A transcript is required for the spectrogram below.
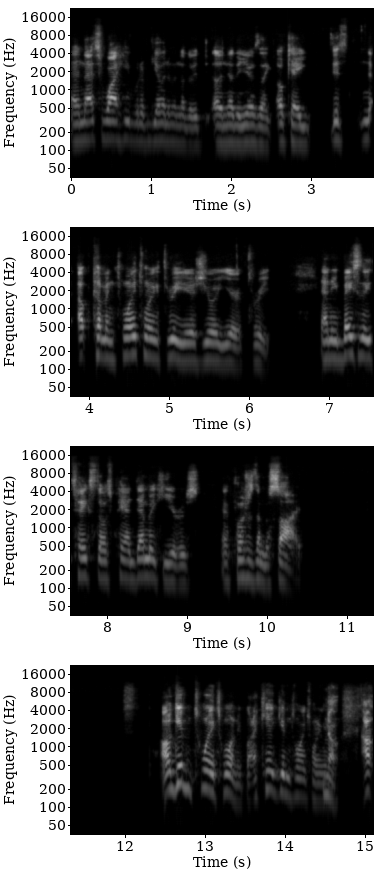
and that's why he would have given him another another year. It's like, okay, this upcoming 2023 is your year three, and he basically takes those pandemic years and pushes them aside. I'll give him 2020, but I can't give him 2021. No, I'll,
